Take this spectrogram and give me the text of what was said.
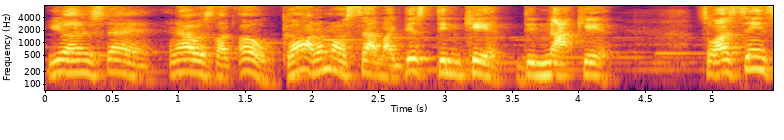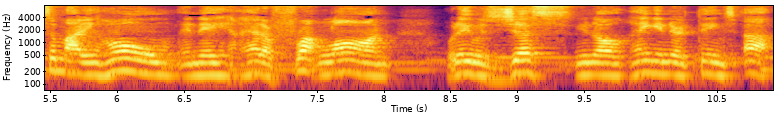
You understand? And I was like, oh God, I'm outside like this. Didn't care. Did not care. So I seen somebody home and they had a front lawn where they was just, you know, hanging their things up.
